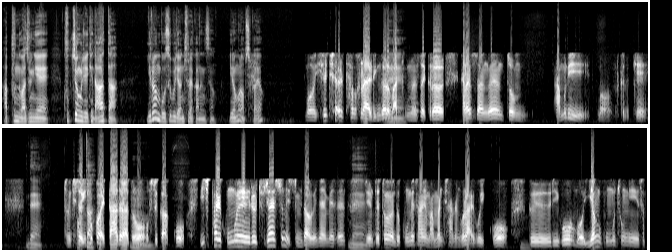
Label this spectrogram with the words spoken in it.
아픈 와중에 국정을 이렇게 나왔다 이런 모습을 연출할 가능성 이런 건 없을까요? 뭐 휠체어를 타거나 링거를 네. 맞으면서 그럴 가능성은 좀 아무리 뭐 그렇게 네, 정치적인 없다. 효과가 있다 하더라도 음. 없을 것 같고 28일 국무회의를 주재할 수는 있습니다. 왜냐하면은 네, 지금 대통령도 국내 상황이 만만치 않은 걸 알고 있고 음. 그리고 뭐 이양구 국무총리 사표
